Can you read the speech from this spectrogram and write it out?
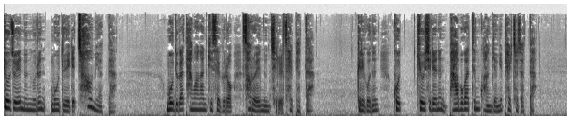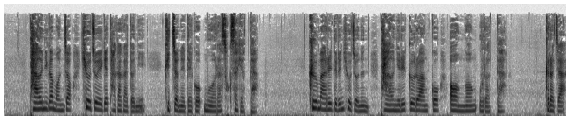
효조의 눈물은 모두에게 처음이었다. 모두가 당황한 기색으로 서로의 눈치를 살폈다. 그리고는 곧 교실에는 바보 같은 광경이 펼쳐졌다. 다은이가 먼저 효조에게 다가가더니 귓전에 대고 무어라 속삭였다. 그 말을 들은 효조는 다은이를 끌어안고 엉엉 울었다. 그러자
